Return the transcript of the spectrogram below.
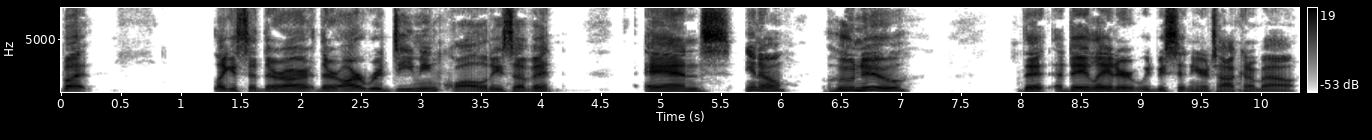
But like I said, there are there are redeeming qualities of it, and you know who knew that a day later we'd be sitting here talking about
